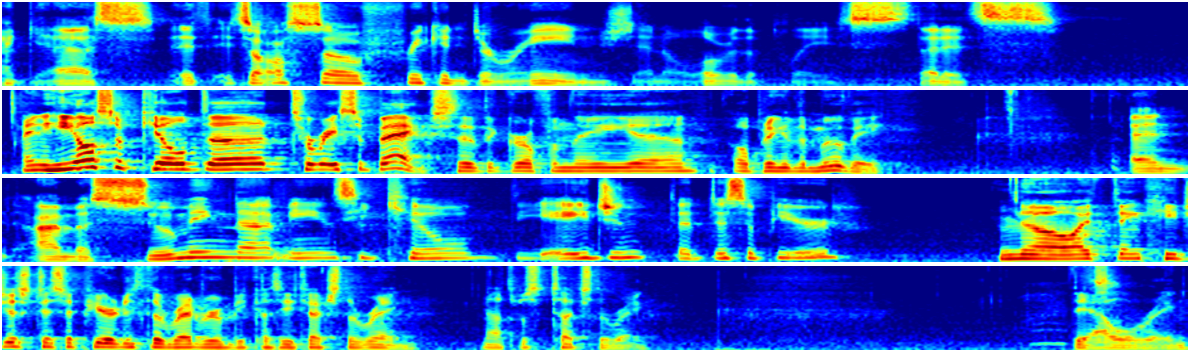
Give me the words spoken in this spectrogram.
I guess it, it's also freaking deranged and all over the place. That it's And he also killed uh, Teresa Banks, the girl from the uh, opening of the movie. and I'm assuming that means he killed the agent that disappeared. No, I think he just disappeared into the red room because he touched the ring. Not supposed to touch the ring. The owl ring.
